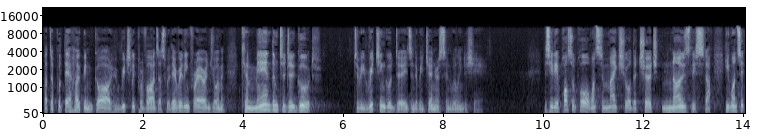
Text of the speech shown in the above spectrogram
but to put their hope in God, who richly provides us with everything for our enjoyment. Command them to do good, to be rich in good deeds, and to be generous and willing to share. You see, the Apostle Paul wants to make sure the church knows this stuff. He wants it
